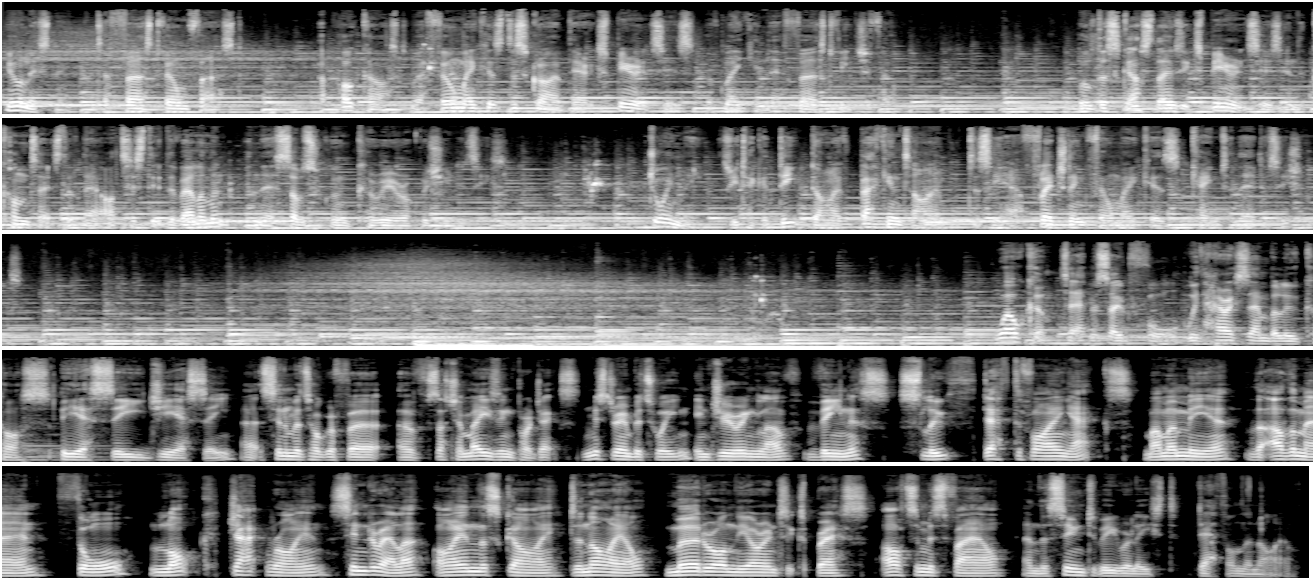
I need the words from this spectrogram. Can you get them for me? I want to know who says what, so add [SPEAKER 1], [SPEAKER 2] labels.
[SPEAKER 1] You're listening to First Film First, a podcast where filmmakers describe their experiences of making their first feature film. We'll discuss those experiences in the context of their artistic development and their subsequent career opportunities. Join me as we take a deep dive back in time to see how fledgling filmmakers came to their decisions. Welcome to episode four with Haris Zambarloukos, BSc, GSc, uh, cinematographer of such amazing projects Mr. In Between, Enduring Love, Venus, Sleuth, Death Defying Acts, Mamma Mia, The Other Man, Thor, Locke, Jack Ryan, Cinderella, Eye in the Sky, Denial, Murder on the Orient Express, Artemis Fowl, and the soon to be released Death on the Nile.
